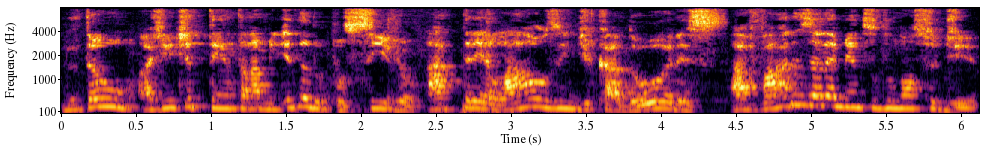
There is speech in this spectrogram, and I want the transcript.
Então, a gente tenta, na medida do possível, atrelar os indicadores a vários elementos do nosso dia.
